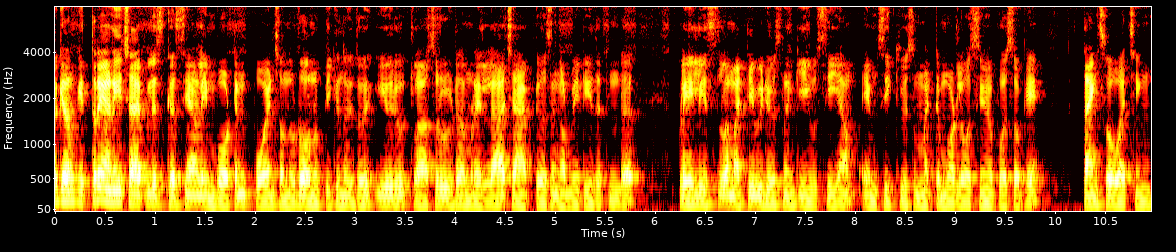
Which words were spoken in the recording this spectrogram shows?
ഓക്കെ നമുക്ക് ഇത്രയാണ് ഈ ചാപ്റ്റർ ഡിസ്കസ് ചെയ്യാനുള്ള ഇമ്പോർട്ടന്റ് പോയിന്റ്സ് ഒന്നുകൂടെ ഓർമ്മിപ്പിക്കുന്നു. ഇത് ഈ ഒരു ക്ലാസ് ക്ലാസ്സിലൂടെ നമ്മുടെ എല്ലാ ചാപ്റ്റേഴ്സും കംപ്ലീറ്റ് ചെയ്തിട്ടുണ്ട്. പ്ലേലിസ്റ്റിലുള്ള മറ്റ് വീഡിയോസ് നിങ്ങൾക്ക് യൂസ് ചെയ്യാം. എം സി ക്യൂസും മറ്റ് മോഡൽ ക്വസ്റ്റ്യൻ പേപ്പേഴ്സും ഒക്കെ. താങ്ക്സ് ഫോർ വാച്ചിങ്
